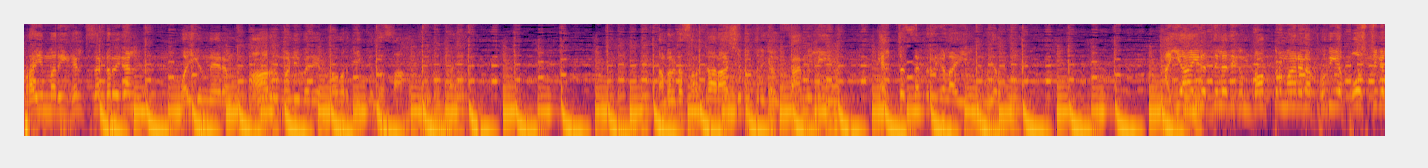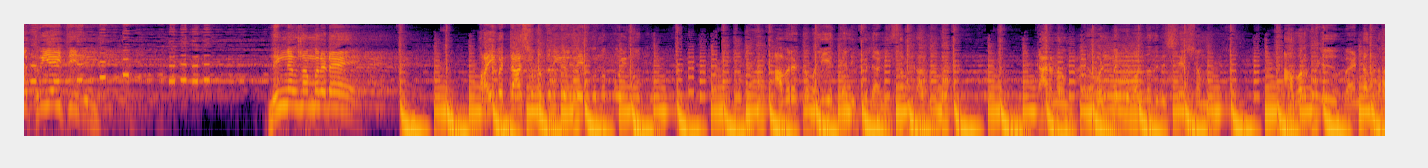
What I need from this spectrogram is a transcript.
പ്രൈമറി ഹെൽത്ത് സെന്ററുകൾ വൈകുന്നേരം ആറു മണിവരെ പ്രവർത്തിക്കുന്ന സാഹചര്യം. നമ്മളുടെ സർക്കാർ ആശുപത്രികൾ ഫാമിലി ഹെൽത്ത് സെന്ററുകളായി ഉയർത്തി അയ്യായിരത്തിലധികം ഡോക്ടർമാരുടെ പുതിയ പോസ്റ്റുകൾ ക്രിയേറ്റ് ചെയ്തില്ല നിങ്ങൾ നമ്മളുടെ പ്രൈവറ്റ് ആശുപത്രികളിലേക്ക് ഒന്ന് പോയി നോക്കൂ. അവരൊക്കെ വലിയ കലിപ്പിലാണ് ഈ സർക്കാർ. കാരണം ഗവൺമെന്റ് വന്നതിന് ശേഷം അവർക്ക് വേണ്ടത്ര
